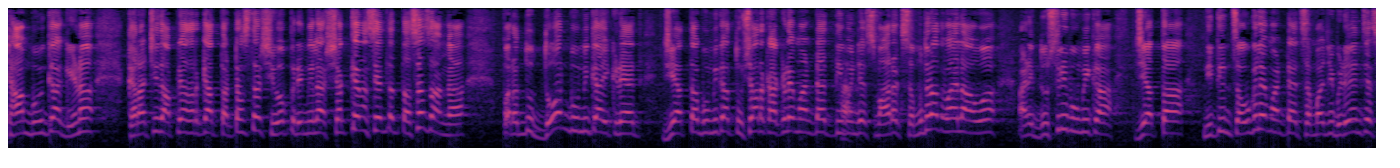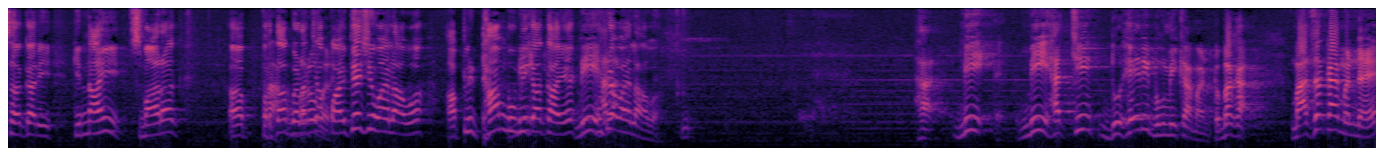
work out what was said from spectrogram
ठाम भूमिका घेणं कदाचित आपल्यासारख्या तटस्थ शिवप्रेमीला शक्य नसेल तर तसं सांगा. परंतु दोन भूमिका इकडे आहेत. जी आता भूमिका तुषार काकडे मांडतात ती म्हणजे स्मारक समुद्रात व्हायला हवं. आणि दुसरी भूमिका जी आता नितीन चौगले मांडतात संभाजी भिडे यांचे सहकारी की नाही स्मारक प्रतापगडाच्या. पायथ्याशी व्हायला हवं. आपली ठाम भूमिका काय आहे? व्हायला हवं? हा मी मी ह्याची दुहेरी भूमिका मांडतो. बघा माझं काय म्हणणं आहे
